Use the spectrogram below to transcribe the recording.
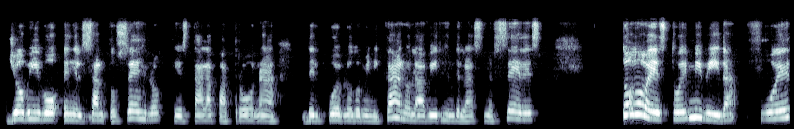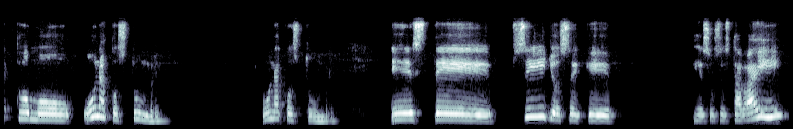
Yo vivo en el Santo Cerro, que está la patrona del pueblo dominicano, la Virgen de las Mercedes. Todo esto en mi vida fue como una costumbre, una costumbre. Este, sí, yo sé que Jesús estaba ahí,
